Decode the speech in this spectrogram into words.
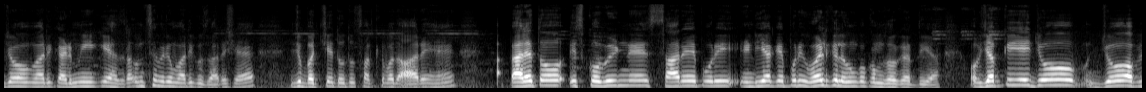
जो हमारी अकेडमी के हजरा, उनसे मेरी हमारी गुजारिश है जो बच्चे दो दो साल के बाद आ रहे हैं, पहले तो इस कोविड ने सारे पूरी इंडिया के, पूरी वर्ल्ड के लोगों को कमज़ोर कर दिया। और जबकि ये जो जो अब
